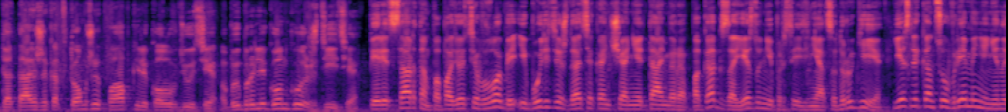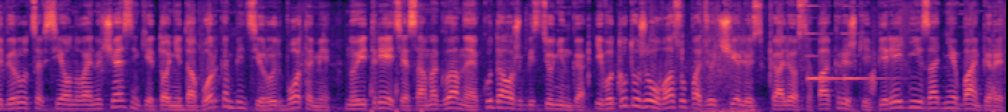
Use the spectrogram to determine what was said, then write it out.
Да так же, как в том же PUBG или Call of Duty. Выбрали гонку, ждите. Перед стартом попадете в лобби и будете ждать окончания таймера, пока к заезду не присоединятся другие. Если к концу времени не наберутся все онлайн-участники, то недобор компенсируют ботами. Ну и третье, самое главное, куда уж без тюнинга. И вот тут уже у вас упадет челюсть, колеса, покрышки, передние и задние бамперы,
